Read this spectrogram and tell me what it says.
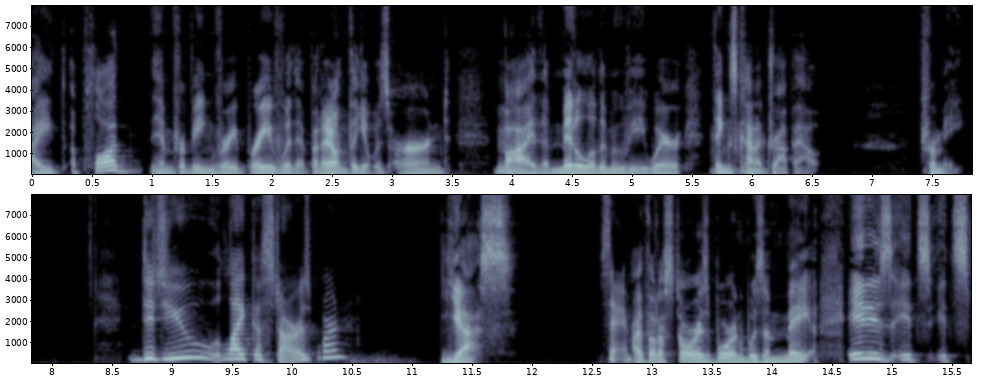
I applaud him for being very brave with it, but I don't think it was earned Mm. by the middle of the movie where things kind of drop out for me. Did you like A Star Is Born? Yes, Same. I thought A Star Is Born was amazing. It is. It's it's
